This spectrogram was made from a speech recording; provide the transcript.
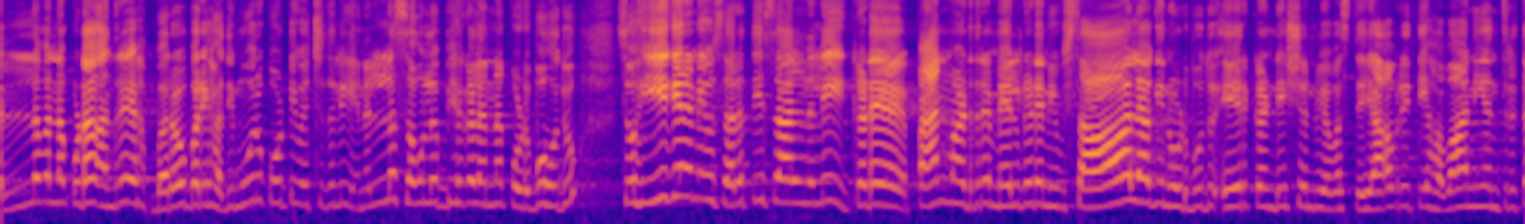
ಎಲ್ಲವನ್ನು ಕೂಡ ಅಂದರೆ ಬರೋಬ್ಬರಿ ಹದಿಮೂರು ಕೋಟಿ ವೆಚ್ಚದಲ್ಲಿ ಏನೆಲ್ಲ ಸೌಲಭ್ಯಗಳನ್ನು ಕೊಡಬಹುದು. ಸೊ ಹೀಗೇನೆ ನೀವು ಸರತಿ ಸಾಲಿನಲ್ಲಿ ಈ ಕಡೆ ಪ್ಯಾನ್ ಮಾಡಿದ್ರೆ ಮೇಲ್ಗಡೆ ನೀವು ಸಾಲಾಗಿ ನೋಡ್ಬೋದು ಏರ್ ಕಂಡೀಷನ್ ವ್ಯವಸ್ಥೆ. ಯಾವ ರೀತಿ ಹವಾನಿಯಂತ್ರಿತ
